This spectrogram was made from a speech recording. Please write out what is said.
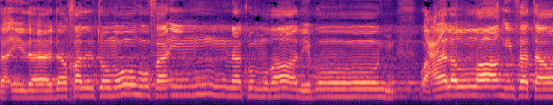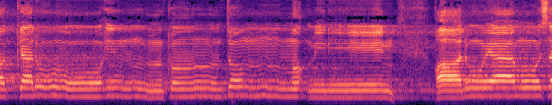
فإذا دخلتموه فإنكم غالبون. وعلى الله فتوكلوا إن كنتم مؤمنين. قالوا يا موسى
